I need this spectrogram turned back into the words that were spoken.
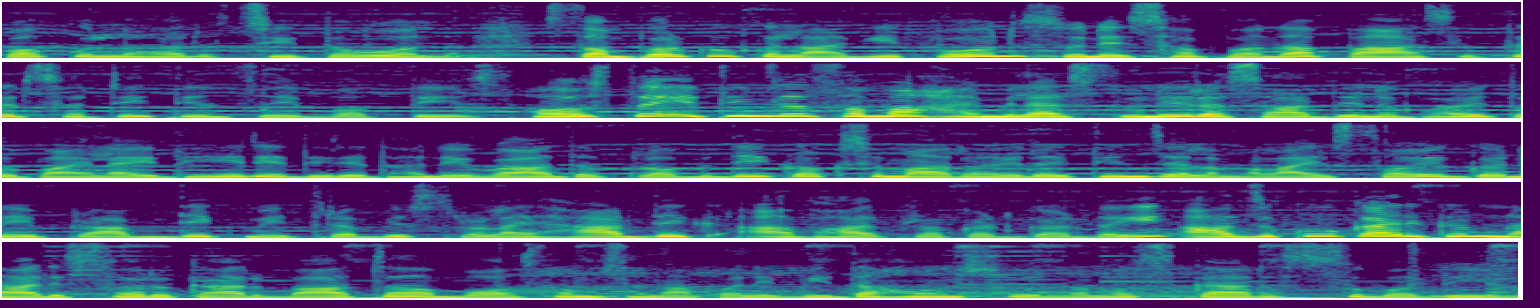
बकुलहर चितवन। सम्पर्कको लागि फोन शून्य छपन्न पाँच त्रिसठी तिन सय बत्तीस। हवस् त यतिन्जेलसम्म हामीलाई सुनेर साथ दिनुभयो तपाईँलाई धेरै धेरै धन्यवाद। प्रविधि कक्षमा रहेर तिनजेल मलाई सहयोग गर्ने प्राविधिक मित्र विष्णुलाई हार्दिक आभार प्रकट गर्दै आजको कार्यक्रम नारी सरकारबाट म सम्झना पनि बिदा हुन्छु। नमस्कार शुभ दिन।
